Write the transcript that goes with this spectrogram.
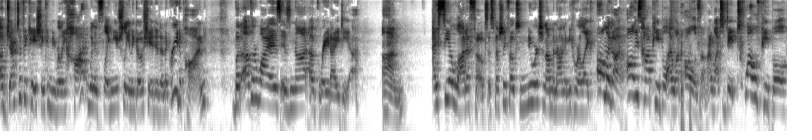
objectification can be really hot when it's like mutually negotiated and agreed upon, but otherwise is not a great idea. Um, I see a lot of folks, especially folks newer to non monogamy, who are like, oh my God, all these hot people, I want all of them. I want to date 12 people,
